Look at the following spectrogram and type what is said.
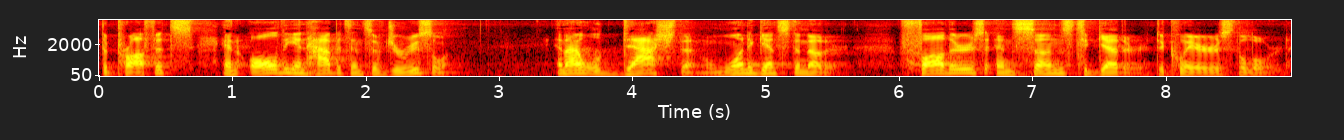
the prophets, and all the inhabitants of Jerusalem. And I will dash them one against another, fathers and sons together, declares the Lord.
